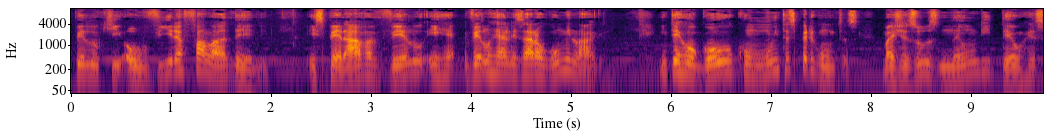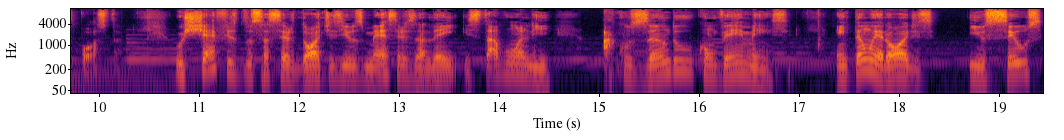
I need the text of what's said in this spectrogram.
pelo que ouvira falar dele. Esperava vê-lo e re vê-lo realizar algum milagre. Interrogou-o com muitas perguntas, mas Jesus não lhe deu resposta. Os chefes dos sacerdotes e os mestres da lei estavam ali, acusando-o com veemência. Então Herodes e os seus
